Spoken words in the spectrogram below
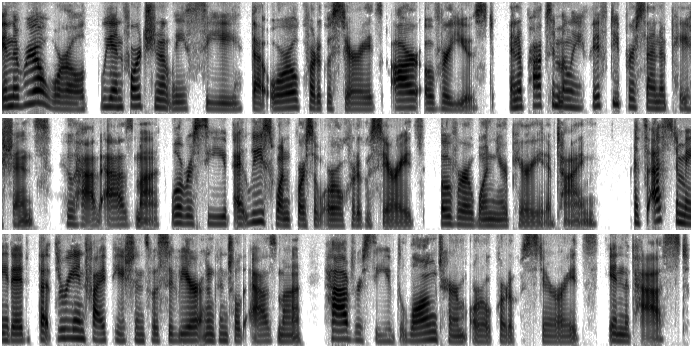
In the real world, we unfortunately see that oral corticosteroids are overused, and approximately 50% of patients who have asthma will receive at least one course of oral corticosteroids over a one year period of time. It's estimated that three in five patients with severe uncontrolled asthma have received long term oral corticosteroids in the past,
